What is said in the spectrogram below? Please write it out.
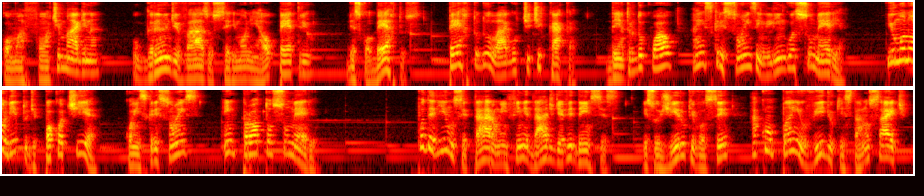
como a fonte magna, o grande vaso cerimonial pétreo, descobertos perto do lago Titicaca, dentro do qual há inscrições em língua suméria, e o monolito de Pocotia, com inscrições em proto-sumério. Poderíamos citar uma infinidade de evidências e sugiro que você acompanhe o vídeo que está no site,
